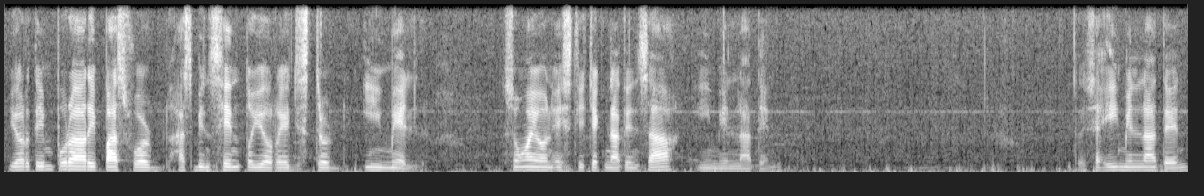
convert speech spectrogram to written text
Your temporary password has been sent to your registered email. So ngayon is check natin sa email natin. So, sa email natin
